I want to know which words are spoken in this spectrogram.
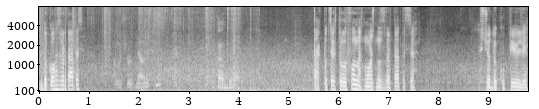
До кого звертатись? А ви що, зняли цю? Там була? Так, по цих телефонах можна звертатися щодо купівлі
